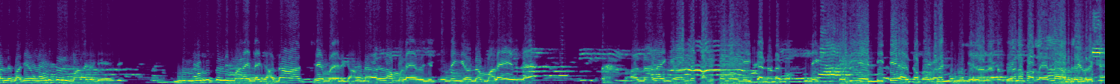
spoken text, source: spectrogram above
வந்து பாத்தீங்கன்னா ஒரு தொழில் மழை கிடையாது. இங்க ஒரு துளி மழை இல்லைங்க அதான் ஆச்சரியமா இருக்கு. அங்க எல்லாம் மழையா பெஞ்சிட்டு இருந்து இங்க வந்து மழையே இல்லை. அதனால இங்க வந்து ஃபங்க்ஷனும் நீட்டா நடக்கும். இன்னைக்கு கொடி ஏற்றிட்டு அதுக்கப்புறம் விளக்கு பூஜை எல்லாம் நடக்கும். என்ன பாருல எல்லா இடத்துலயும் இருக்கு.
